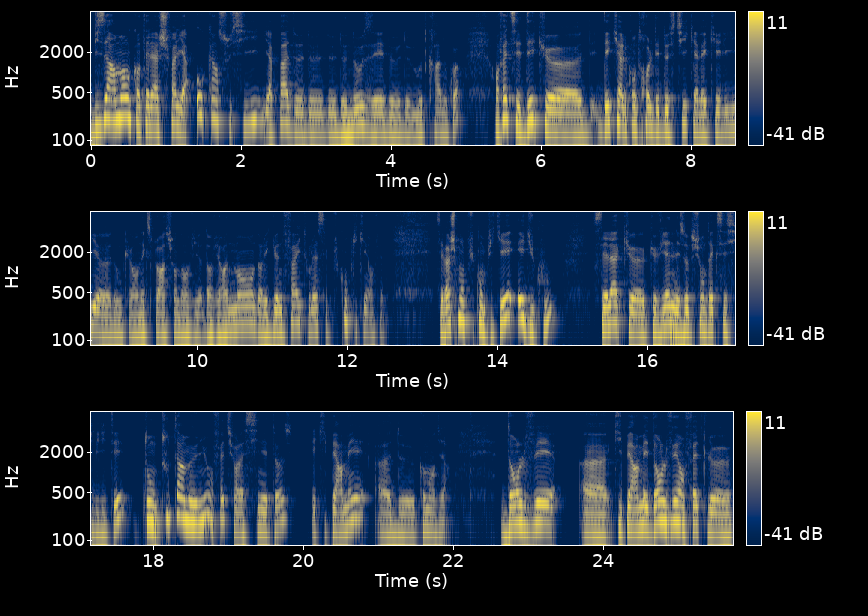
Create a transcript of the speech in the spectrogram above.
Bizarrement, quand elle est à cheval, il y a aucun souci, il n'y a pas de, de, de, nausées, de, de maux de crâne ou quoi. En fait, c'est dès que dès qu'il y a le contrôle des deux sticks avec Ellie, euh, donc en exploration d'environnement, dans les gunfights, où là c'est plus compliqué en fait. C'est vachement plus compliqué et du coup, c'est là que, que, viennent les options d'accessibilité, dont tout un menu en fait sur la cinétose et qui permet euh, de comment dire d'enlever euh, qui permet d'enlever en fait le,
